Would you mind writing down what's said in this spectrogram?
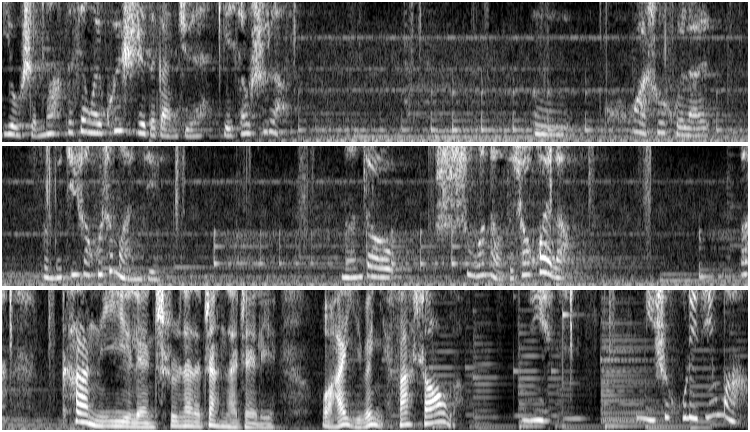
有什么在向外窥视着的感觉也消失了。呃，话说回来，怎么街上会这么安静？难道是我脑子烧坏了？啊！看你一脸痴呆的站在这里，我还以为你发烧了。你，你是狐狸精吗？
